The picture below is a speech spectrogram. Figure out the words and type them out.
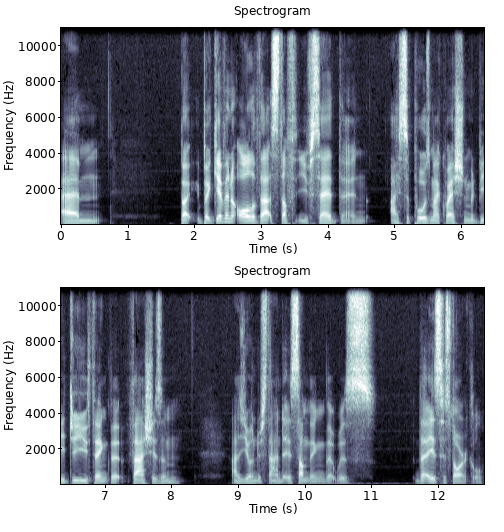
um, but but given all of that stuff that you've said, then I suppose my question would be: Do you think that fascism, as you understand it, is something that was that is historical,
